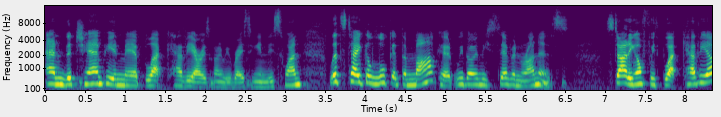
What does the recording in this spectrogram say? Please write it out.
and the champion mare Black Caviar is going to be racing in this one. Let's take a look at the market with only seven runners. Starting off with Black Caviar,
